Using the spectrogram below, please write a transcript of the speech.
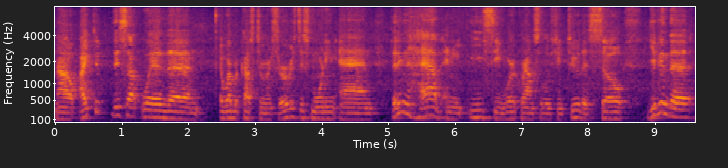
now I took this up with um, Aweber customer service this morning and they didn't have any easy workaround solution to this. So given the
